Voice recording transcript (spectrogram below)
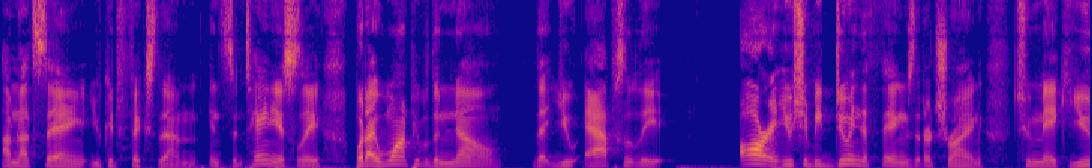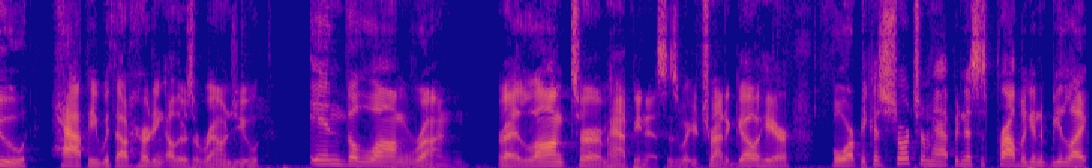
I'm not saying you could fix them instantaneously, but I want people to know that you absolutely are you should be doing the things that are trying to make you happy without hurting others around you in the long run. Right? Long-term happiness is what you're trying to go here for because short-term happiness is probably going to be like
